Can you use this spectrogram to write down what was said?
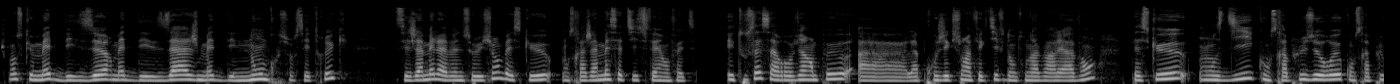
je pense que mettre des heures, mettre des âges, mettre des nombres sur ces trucs, c'est jamais la bonne solution parce que on sera jamais satisfait en fait. Et tout ça, ça revient un peu à la projection affective dont on a parlé avant, parce que on se dit qu'on sera plus heureux, qu'on sera plus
